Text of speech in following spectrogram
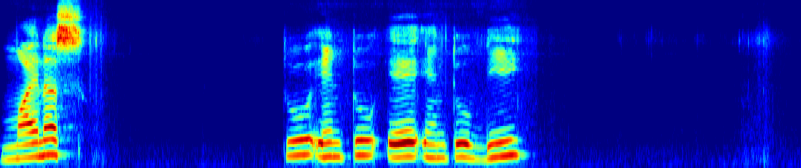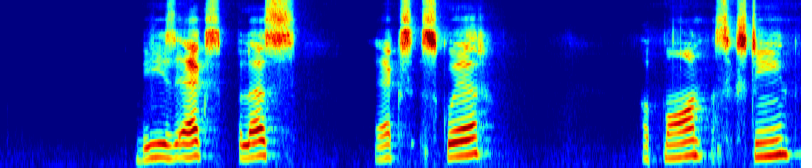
minus 2 into a into b. B is x plus x square upon 16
